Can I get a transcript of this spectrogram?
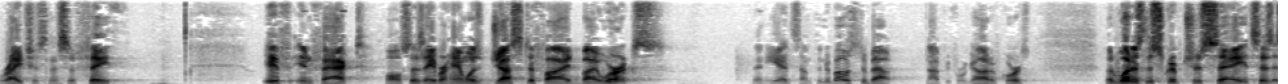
righteousness of faith. If, in fact, Paul says Abraham was justified by works, then he had something to boast about. Not before God, of course. But what does the scripture say? It says,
